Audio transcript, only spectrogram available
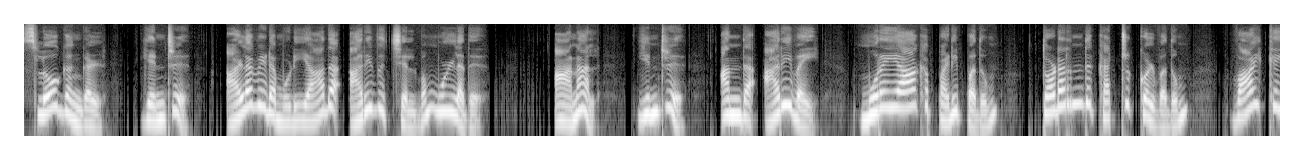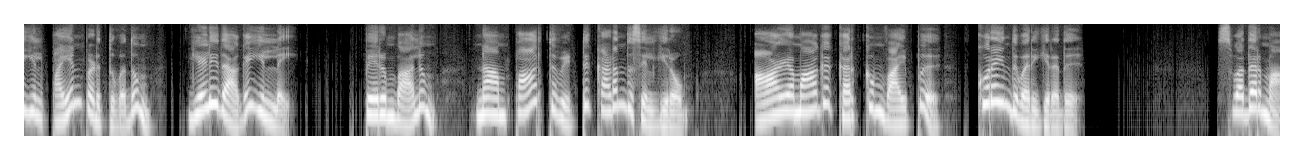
ஸ்லோகங்கள் என்று அளவிட முடியாத அறிவுச் செல்வம் உள்ளது. ஆனால் இன்று அந்த அறிவை முறையாக படிப்பதும் தொடர்ந்து கற்றுக்கொள்வதும் வாழ்க்கையில் பயன்படுத்துவதும் எளிதாக இல்லை. பெரும்பாலும் நாம் பார்த்துவிட்டு கடந்து செல்கிறோம். ஆழமாக கற்கும் வாய்ப்பு குறைந்து வருகிறது. ஸ்வதர்மா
